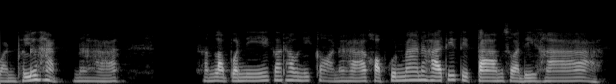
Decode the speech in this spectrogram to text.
วันพฤหัสนะคะสำหรับวันนี้ก็เท่านี้ก่อนนะคะ ขอบคุณมากนะคะที่ติดตามสวัสดีค่ะ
